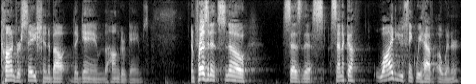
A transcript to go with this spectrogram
conversation about the game, the Hunger Games. And President Snow says this Seneca, why do you think we have a winner?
